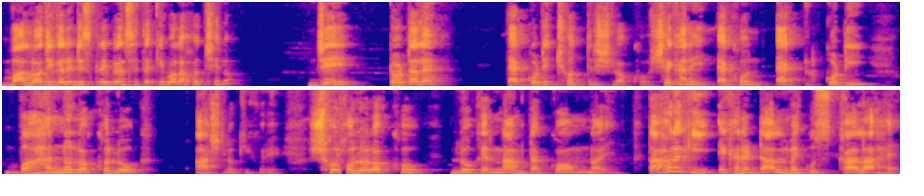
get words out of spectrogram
বা লজিক্যালি ডিসক্রিপেন্সিতে কি বলা হচ্ছিল? যে টোটালে এক কোটি ছত্রিশ লক্ষ। সেখানে এখন এক কোটি বাহান্ন লক্ষ লোক আসলো কি করে? ষোলো লক্ষ লোকের নামটা কম নয়। তাহলে কি এখানে ডালমেকুস কালা হ্যাঁ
